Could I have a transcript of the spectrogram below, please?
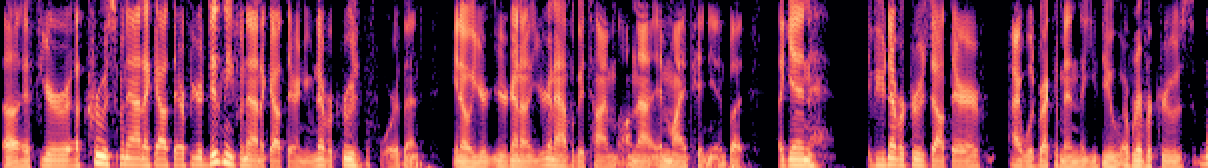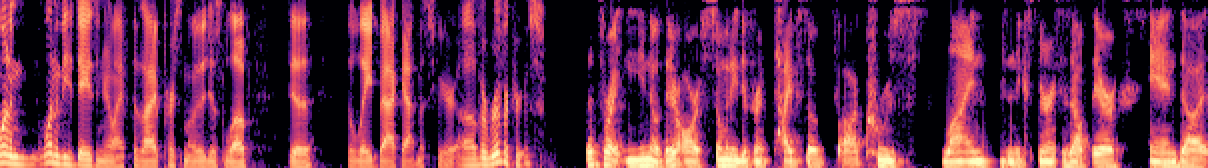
uh, if you're a cruise fanatic out there, if you're a Disney fanatic out there and you've never cruised before, then you know you're you're gonna you're gonna have a good time on that, in my opinion. But again, if you've never cruised out there, I would recommend that you do a river cruise one one of these days in your life because I personally just love the the laid back atmosphere of a river cruise. That's right. You know, there are so many different types of uh, cruise lines and experiences out there, and uh,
